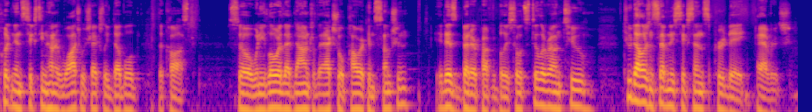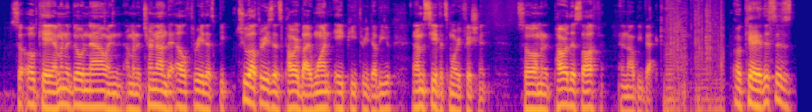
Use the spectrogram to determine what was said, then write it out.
putting in 1600 watts, which actually doubled the cost. So when you lower that down to the actual power consumption, it is better profitability. So it's still around two $2.76 per day average. So, okay, I'm to go now and I'm to turn on the L3 that's two L3s that's powered by one AP3W and I'm to see if it's more efficient. So I'm to power this off and I'll be back. Okay, this is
